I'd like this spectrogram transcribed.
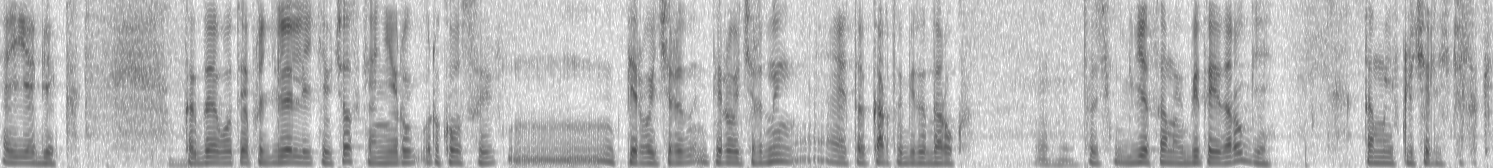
и объекты. Когда вот и определяли эти участки, они ру- руководствуются м, первоочеред- первоочередным, э, это карта убитых дорог. Мгм. То есть где самые убитые дороги, там мы и включали в список.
